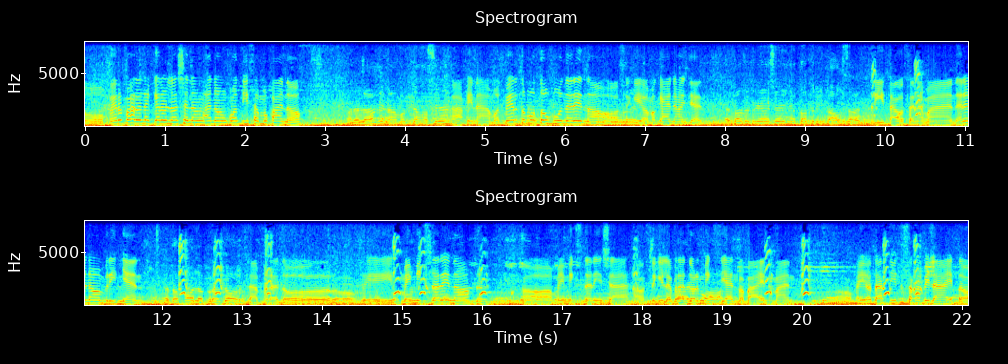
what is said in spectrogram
Oh. Pero para nagkaroon lang siya ng anong konti sa mukha, no? Ano lang, kinamot lang kasi yan. Ah, kinamot. Pero tumutubo na rin, no? Oh, sige. Oh, dyan? Ito, bibigyan sa inyo to 3,000. 3,000 naman. Ano naman breed niyan? Ito po, Labrador. Labrador. Okay. May mix na rin, no? Oo, may mix na rin siya. Oh, sige, Labrador mix ah. yan. Babae naman. Okay. O, tapos dito sa kabila, ito.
